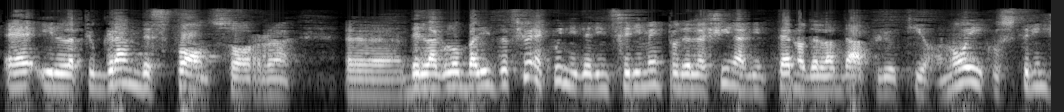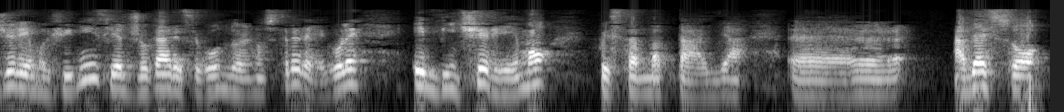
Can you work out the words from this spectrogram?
è il più grande sponsor eh, della globalizzazione e quindi dell'inserimento della Cina all'interno della WTO. Noi costringeremo i cinesi a giocare secondo le nostre regole e vinceremo questa battaglia. Eh, adesso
